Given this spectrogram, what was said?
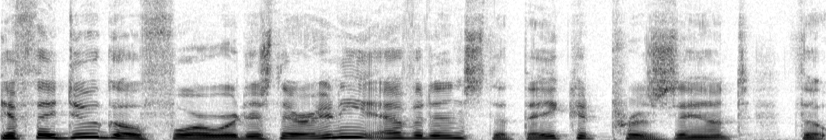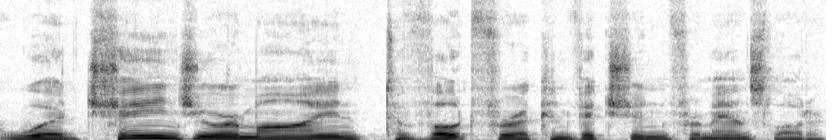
If they do go forward, is there any evidence that they could present that would change your mind to vote for a conviction for manslaughter?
